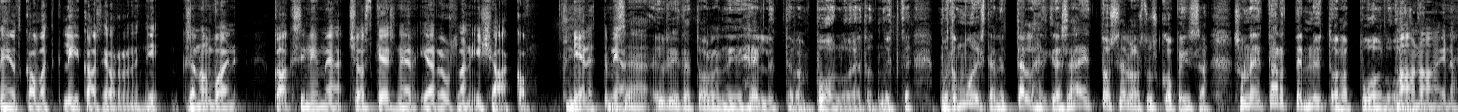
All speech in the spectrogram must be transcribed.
ne, jotka ovat liikaa seuranneet, niin sanon vain kaksi nimeä, Jost Kessner ja Ruslan Ishakov. Mielettömiä. Sä yrität olla niin hellyttävän puolueeton nyt. Mutta muista nyt, tällä hetkellä sä et ole selostuskopissa. Sun ei tarvitse nyt olla puolueeton. Mä oon aina.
